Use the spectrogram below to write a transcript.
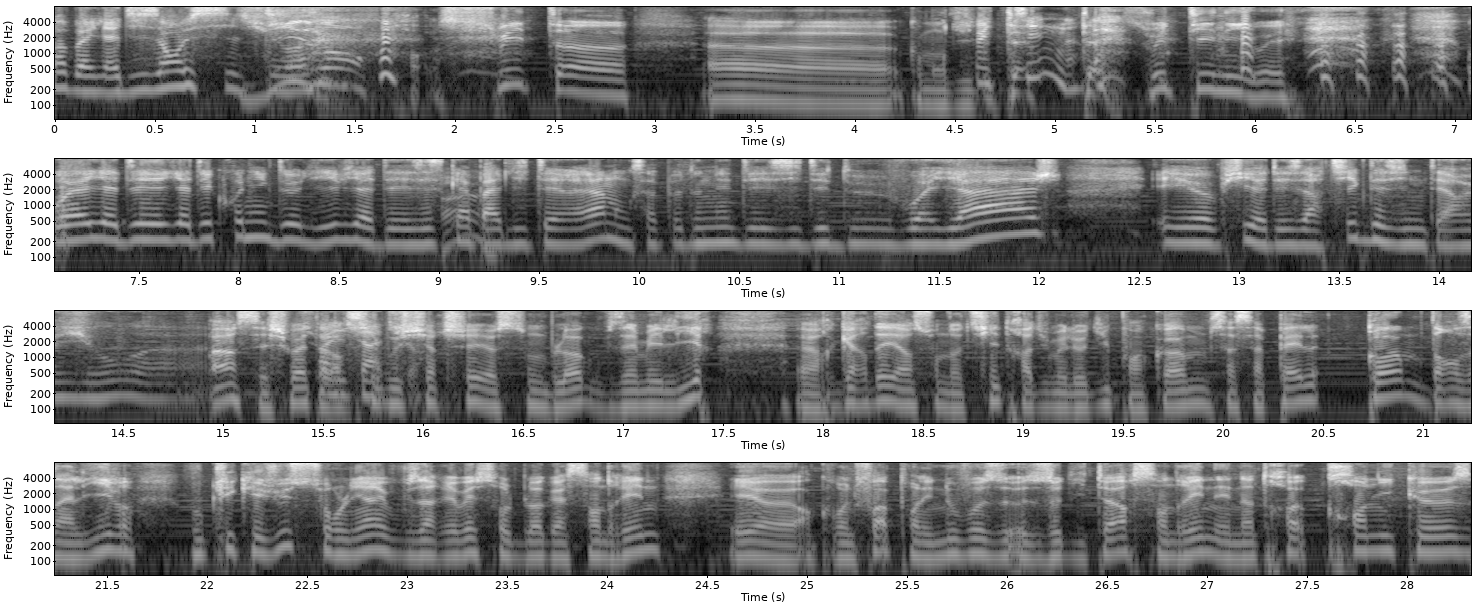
Oh, bah, il a 10 ans aussi, tu 10 vois. ans Sweet. Euh, euh, comment on dit Sweet Te- teen. te- Sweet Teeny, oui. Ouais, il y, a des- y a des chroniques de livres, il y a des escapades littéraires, donc ça peut donner des idées de voyage. Et euh, puis il y a des articles, des interviews. euh, Ah, c'est chouette. Alors, si vous cherchez euh, son blog, vous aimez lire, euh, regardez hein, sur notre site radiomélodie.com. Ça s'appelle Comme dans un livre. Vous cliquez juste sur le lien et vous arrivez sur le blog à Sandrine. Et euh, encore une fois, pour les nouveaux auditeurs, Sandrine est notre chroniqueuse.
